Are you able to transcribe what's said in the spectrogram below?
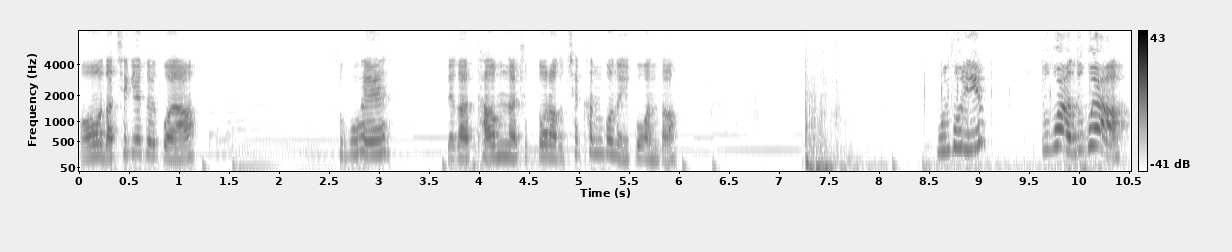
어, 나 책 읽을 거야. 수고해. 내가 다음날 죽더라도 책 한 권은 읽고 간다. 뭔 소림? 누구야, 누구야?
